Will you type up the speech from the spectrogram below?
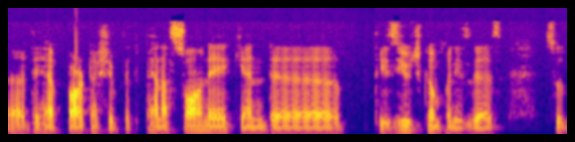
uh, they have partnership with Panasonic and uh, these huge companies, guys. So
